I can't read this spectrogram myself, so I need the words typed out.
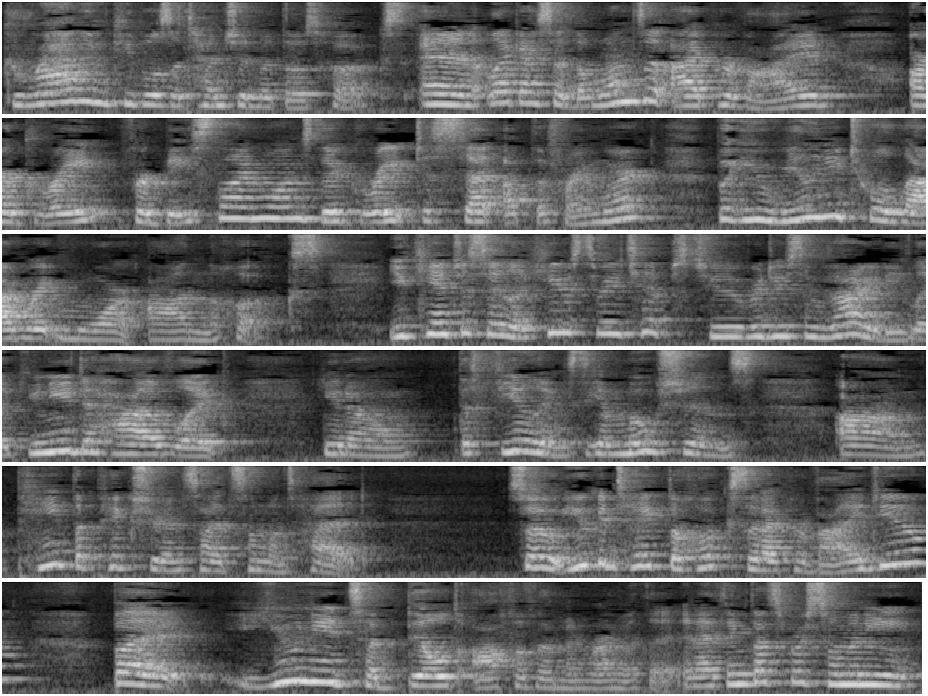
grabbing people's attention with those hooks. And like I said, the ones that I provide are great for baseline ones. They're great to set up the framework, but you really need to elaborate more on the hooks. You can't just say like, here's three tips to reduce anxiety. Like you need to have like, you know, the feelings, the emotions, um, paint the picture inside someone's head. So you can take the hooks that I provide you, but you need to build off of them and run with it. And I think that's where so many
